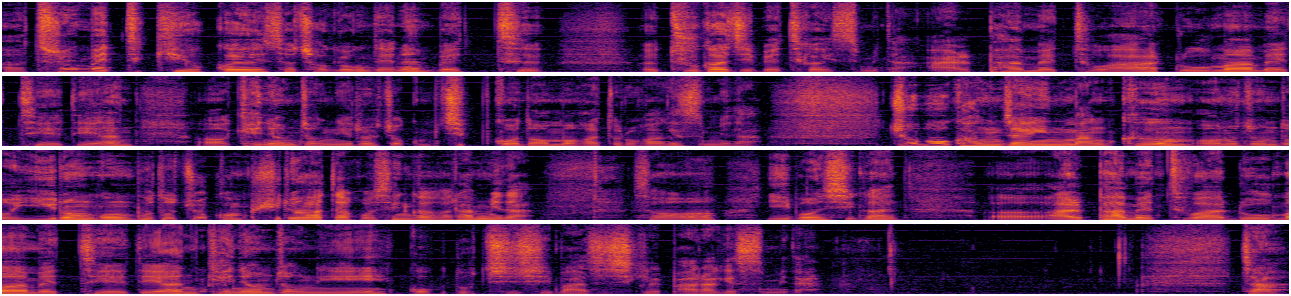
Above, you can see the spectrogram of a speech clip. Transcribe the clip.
어, 트랙 매트 키 효과에서 적용되는 매트 어, 두 가지 매트가 있습니다. 알파 매트와 루마 매트에 대한 어, 개념 정리를 조금 짚고 넘어가도록 하겠습니다. 초보 강좌인 만큼 어느 정도 이론 공부도 조금 필요하다고 생각을 합니다. 그래서 이번 시간 어, 알파 매트와 루마 매트에 대한 개념 정리 꼭 놓치지 마시길 바라겠습니다. 자,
